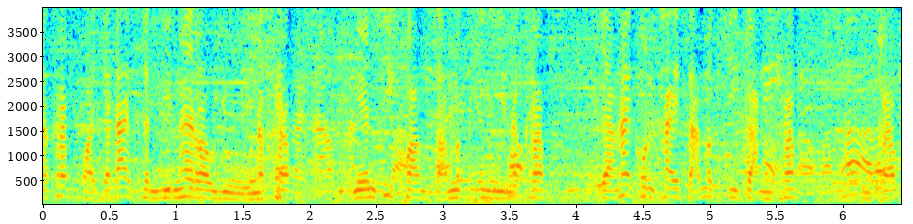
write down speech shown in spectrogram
นะครับ กว่าจะได้แผ่นดินให้เราอยู่นะครับ เน้นที่ความสามัคคีนะครับ อยากให้คนไทยสามัคคีกันครับครับ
